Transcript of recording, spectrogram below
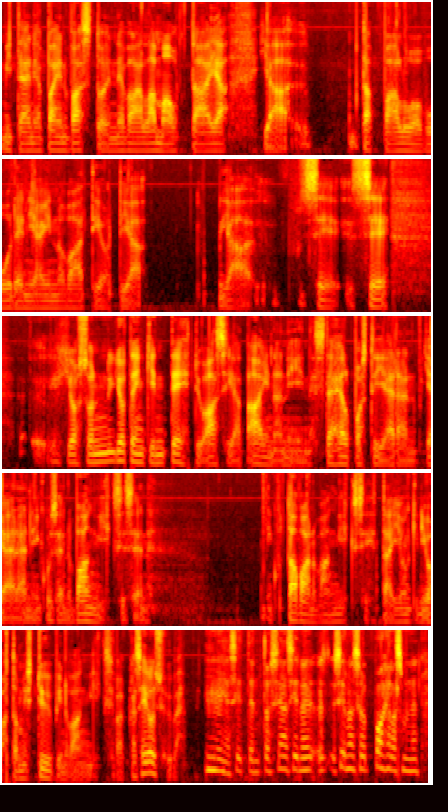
mitään ja päinvastoin ne vaan lamauttaa ja, ja tappaa luovuuden ja innovaatiot ja, ja se, se jos on jotenkin tehty asiat aina, niin sitä helposti jäädään, jäädään niin kuin sen vangiksi sen niin kuin tavan vangiksi tai jonkin johtamistyypin vangiksi, vaikka se olisi hyvä. Mm. Ja sitten tosiaan siinä, siinä on siellä pohjalla sellainen,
